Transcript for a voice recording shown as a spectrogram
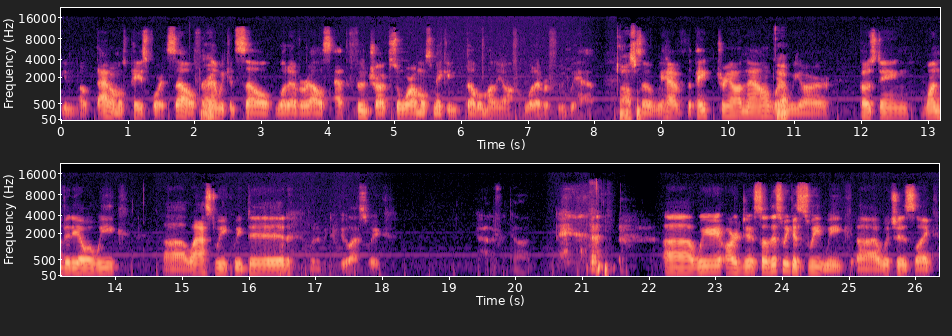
you know that almost pays for itself, and Right. then we can sell whatever else at the food truck. So we're almost making double money off of whatever food we have. Awesome. So we have the Patreon now where we are posting one video a week. Uh, last week we did. What did we do last week? God, I forgot. uh, we are do- so this week is Sweet Week, uh, which is like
